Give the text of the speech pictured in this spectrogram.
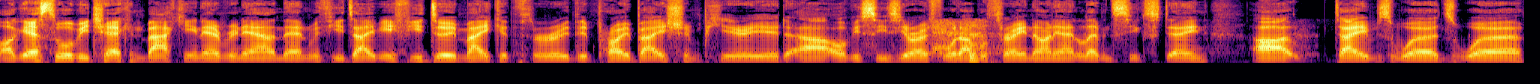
I guess we'll be checking back in every now and then with you, Dave. If you do make it through the probation period, uh, obviously zero four double three ninety eight eleven sixteen. Uh, Dave's words were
